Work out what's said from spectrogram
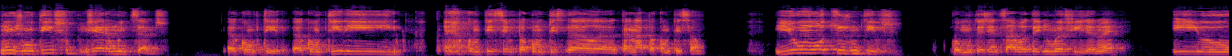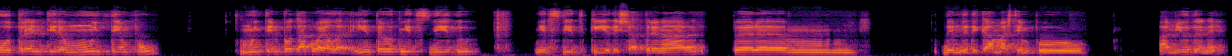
um dos motivos já era muitos anos. a competir, a competir e a competir sempre para competir, a treinar para a competição. E um outro dos motivos, como muita gente sabe, eu tenho uma filha, não é? E o treino tira muito tempo, muito tempo para eu estar com ela. E então eu tinha decidido, tinha decidido que ia deixar de treinar para hum, me dedicar mais tempo à miúda, né?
